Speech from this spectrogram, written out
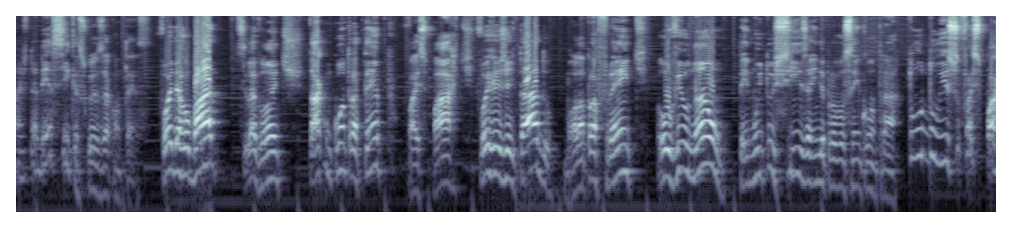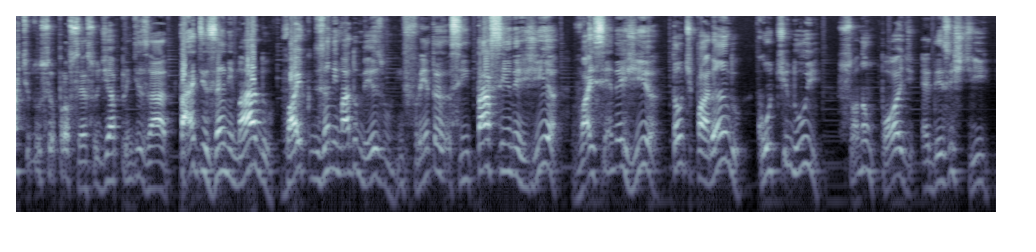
mas não é bem assim que as coisas acontecem. Foi derrubado? Se levante. Tá com contratempo? Faz parte. Foi rejeitado? Bola para frente. Ouviu não? Tem muitos sims ainda para você encontrar. Tudo isso faz parte do seu processo de aprendizado. Tá desanimado? Vai desanimado mesmo. Enfrenta assim, tá sem energia? Vai sem energia. Estão te parando? Continue. Só não pode é desistir.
